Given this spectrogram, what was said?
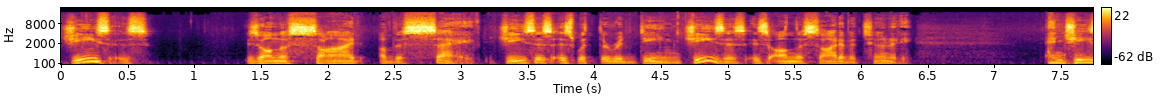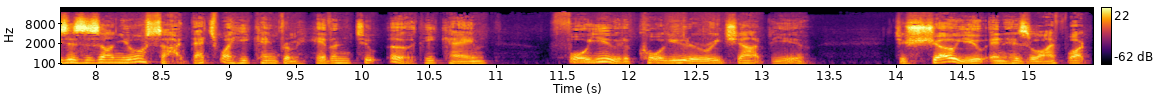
Jesus is on the side of the saved. Jesus is with the redeemed. Jesus is on the side of eternity. And Jesus is on your side. That's why he came from heaven to earth. He came for you, to call you, to reach out to you, to show you in his life what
